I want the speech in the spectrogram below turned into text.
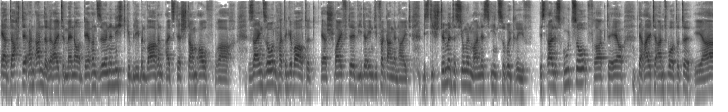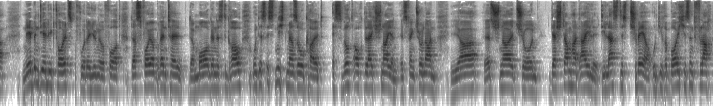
Er dachte an andere alte Männer, deren Söhne nicht geblieben waren, als der Stamm aufbrach. Sein Sohn hatte gewartet. Er schweifte wieder in die Vergangenheit, bis die Stimme des jungen Mannes ihn zurückrief. Ist alles gut so? fragte er. Der Alte antwortete, ja. Neben dir liegt Holz, fuhr der Jüngere fort. Das Feuer brennt hell, der Morgen ist grau und es ist nicht mehr so kalt. Es wird auch gleich schneien, es fängt schon an. Ja, es schneit schon. Der Stamm hat Eile, die Last ist schwer und ihre Bäuche sind flach,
